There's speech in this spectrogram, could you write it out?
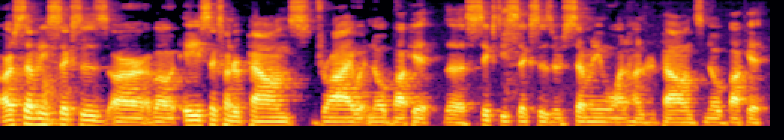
our 76s are about 8,600 pounds dry with no bucket. The 66s are 7,100 pounds, no bucket.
